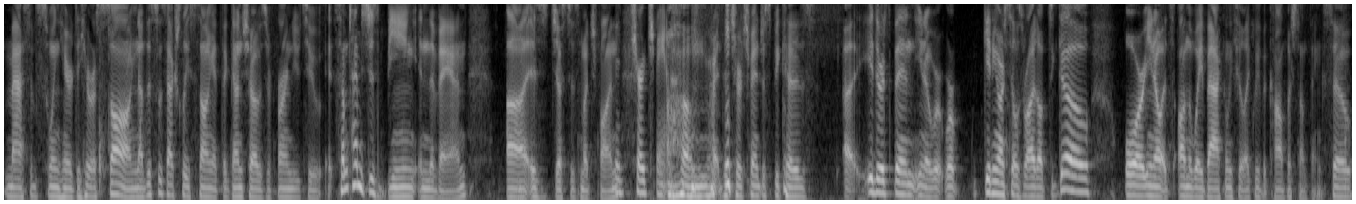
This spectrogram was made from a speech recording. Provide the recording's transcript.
massive swing here to hear a song. Now, this was actually sung at the gun show I was referring you to. It, sometimes just being in the van uh, is just as much fun. the church van. um, right, the church van, just because uh, either it's been, you know, we're, we're getting ourselves right up to go, or, you know, it's on the way back and we feel like we've accomplished something. So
